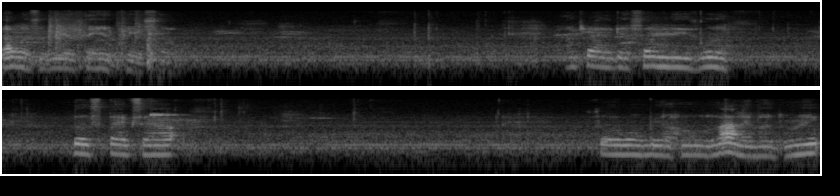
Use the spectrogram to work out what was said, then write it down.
That was a real thin piece though. I'm trying to get some of these little little specks out. So it won't be a whole lot in my drink.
